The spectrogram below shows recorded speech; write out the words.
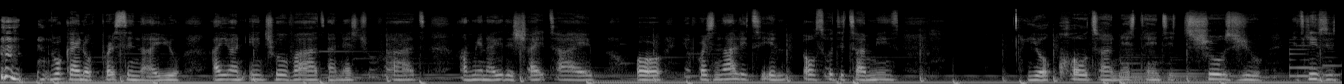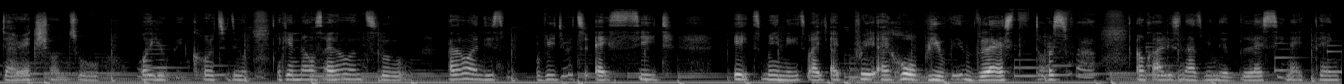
what kind of person are you? Are you an introvert, an extrovert? I mean, are you the shy type? Or your personality also determines your call to an extent. It shows you, it gives you direction to what you've been called to do. Okay, now so I don't want to I don't want this video to exceed eight minutes. But I, I pray I hope you've been blessed thus far. Uncle Allison has been a blessing. I thank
